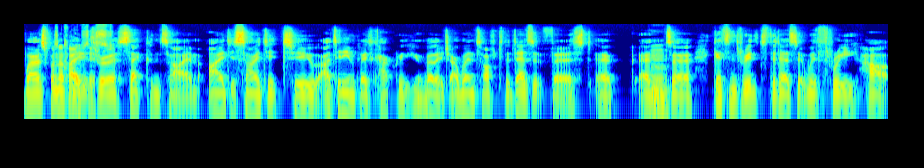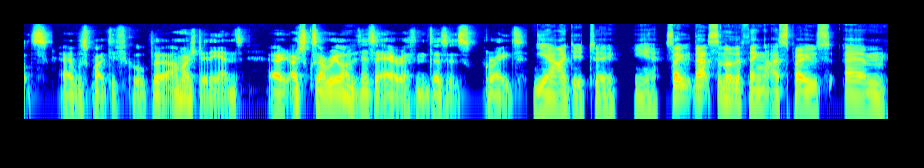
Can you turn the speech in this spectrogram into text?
Whereas when I played it through a second time, I decided to. I didn't even go to Kakariko Village. I went off to the desert first, uh, and Mm. uh, getting through to the desert with three hearts uh, was quite difficult. But I managed it in the end. Uh, just because I really like Hmm. the desert area, I think the desert's great. Yeah, I do too. Yeah. So that's another thing I suppose um,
